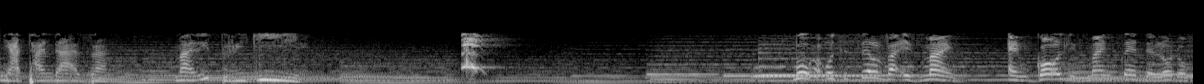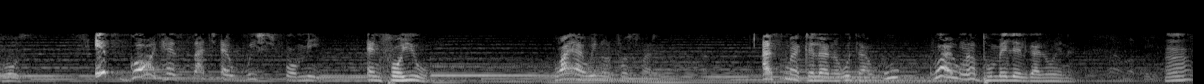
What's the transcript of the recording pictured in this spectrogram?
ngiyathandaza. Mali buka uthi silver is mine and gold is mine said the lord of hosts if god has such a wish for me and for you why are we not prospering? Ask asimakhelana ukuthi why ungaphumeleli kani wena? Hmm?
